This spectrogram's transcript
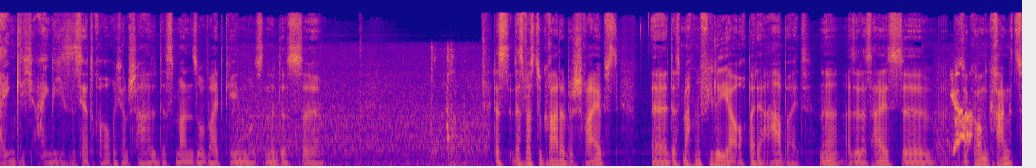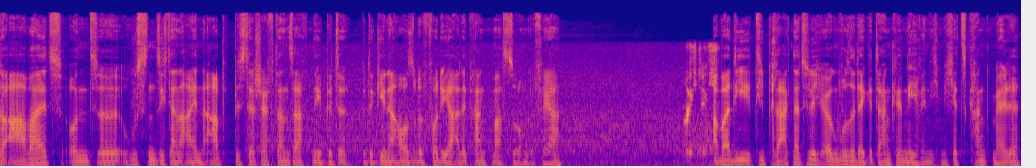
Eigentlich, eigentlich ist es ja traurig und schade, dass man so weit gehen muss. Ne? Das, äh, das, das, was du gerade beschreibst, äh, das machen viele ja auch bei der Arbeit. Ne? Also das heißt, äh, Ja. sie kommen krank zur Arbeit und äh, husten sich dann einen ab, bis der Chef dann sagt, nee, bitte, bitte geh nach Hause, bevor du ja alle krank machst, so ungefähr. Richtig. Aber die, die plagt natürlich irgendwo so der Gedanke, nee, wenn ich mich jetzt krank melde,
